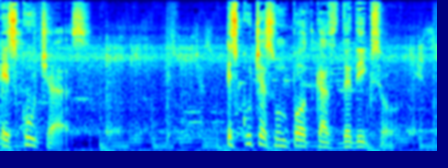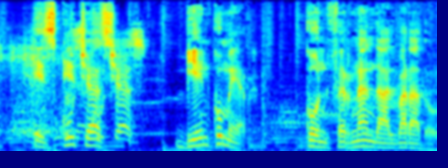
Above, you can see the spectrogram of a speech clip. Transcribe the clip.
Escuchas. Escuchas un podcast de Dixo. Escuchas Bien Comer con Fernanda Alvarado.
